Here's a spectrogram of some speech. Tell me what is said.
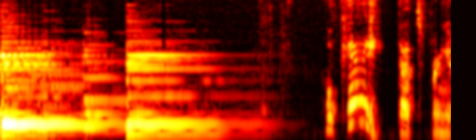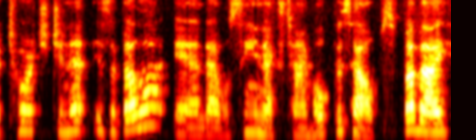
Okay, that's Bring a Torch, Jeanette Isabella, and I will see you next time. Hope this helps. Bye bye.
